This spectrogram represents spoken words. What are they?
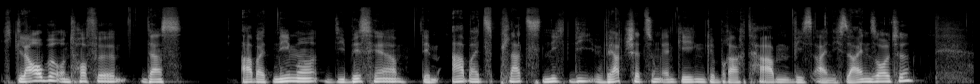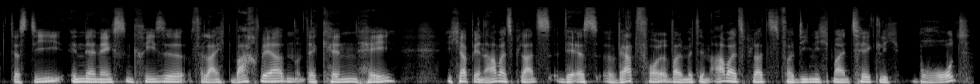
Ich glaube und hoffe, dass Arbeitnehmer, die bisher dem Arbeitsplatz nicht die Wertschätzung entgegengebracht haben, wie es eigentlich sein sollte, dass die in der nächsten Krise vielleicht wach werden und erkennen, hey, ich habe hier einen Arbeitsplatz, der ist wertvoll, weil mit dem Arbeitsplatz verdiene ich mein täglich Brot.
